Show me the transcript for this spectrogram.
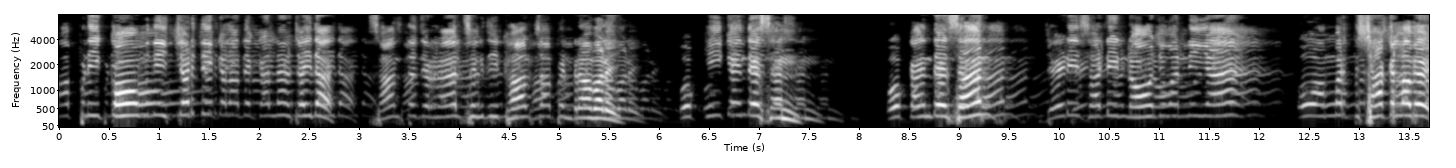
ਆਪਣੀ ਕੌਮ ਦੀ ਚੜ੍ਹਦੀ ਕਲਾ ਤੇ ਕਰਨਾ ਚਾਹੀਦਾ। ਸੰਤ ਜਰਨੈਲ ਸਿੰਘ ਜੀ ਖਾਲਸਾ ਪਿੰਡਰਾਂ ਵਾਲੇ ਉਹ ਕੀ ਕਹਿੰਦੇ ਸਨ? ਉਹ ਕਹਿੰਦੇ ਸਨ ਜਿਹੜੀ ਸਾਡੀ ਨੌਜਵਾਨੀ ਹੈ ਉਹ ਅੰਮ੍ਰਿਤ ਛਕ ਲਵੇ।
